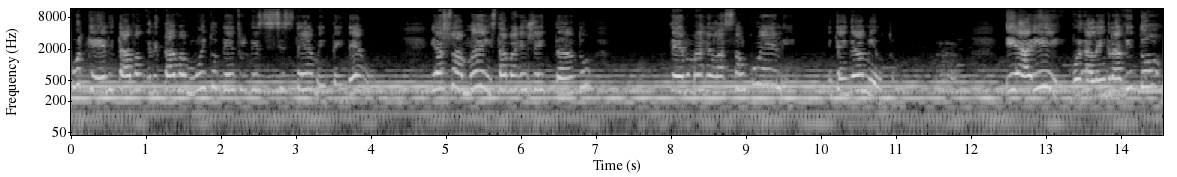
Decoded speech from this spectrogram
Porque ele estava ele tava muito dentro desse sistema, entendeu? E a sua mãe estava rejeitando ter uma relação com ele. Entendeu, Hamilton? E aí, ela engravidou.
